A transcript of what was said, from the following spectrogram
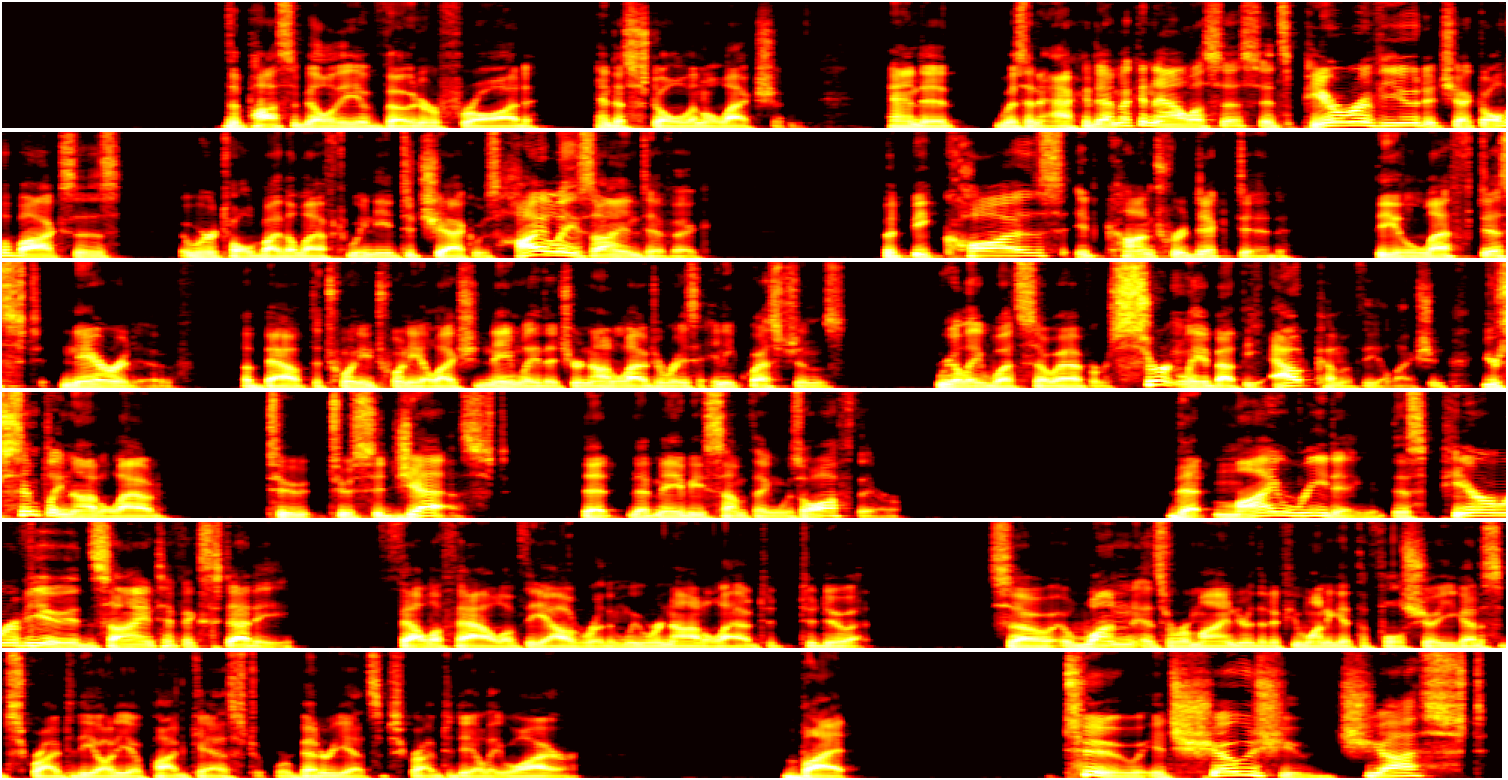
the possibility of voter fraud and a stolen election. And it was an academic analysis. It's peer reviewed. It checked all the boxes that we were told by the left we need to check. It was highly scientific. But because it contradicted the leftist narrative about the 2020 election, namely that you're not allowed to raise any questions really whatsoever, certainly about the outcome of the election, you're simply not allowed to, to suggest that, that maybe something was off there. That my reading, this peer reviewed scientific study, fell afoul of the algorithm. We were not allowed to, to do it. So, one, it's a reminder that if you want to get the full show, you got to subscribe to the audio podcast, or better yet, subscribe to Daily Wire. But two, it shows you just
